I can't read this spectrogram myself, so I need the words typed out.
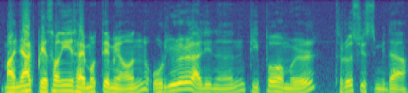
만약 배선이 잘못되면 오류를 알리는 비프음을 들을 수 있습니다.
